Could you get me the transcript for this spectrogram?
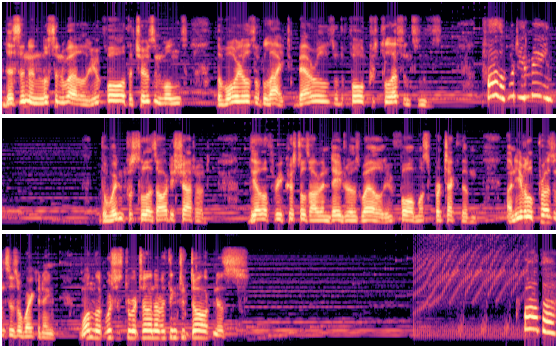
Listen and listen well, you four, the chosen ones, the warriors of light, bearers of the four crystal essences. Father, what do you mean? The wind crystal has already shattered. The other three crystals are in danger as well. You four must protect them. An evil presence is awakening, one that wishes to return everything to darkness. Father!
